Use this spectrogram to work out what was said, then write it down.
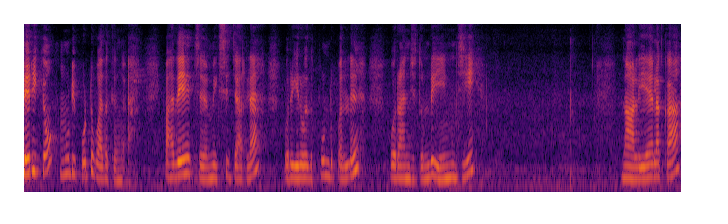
தெரிக்கும். மூடி போட்டு வதக்குங்க. இப்போ அதே மிக்சி மிக்ஸி ஜாரில் ஒரு இருபது பூண்டு பல் ஒரு அஞ்சு துண்டு இஞ்சி நாலு ஏலக்காய்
